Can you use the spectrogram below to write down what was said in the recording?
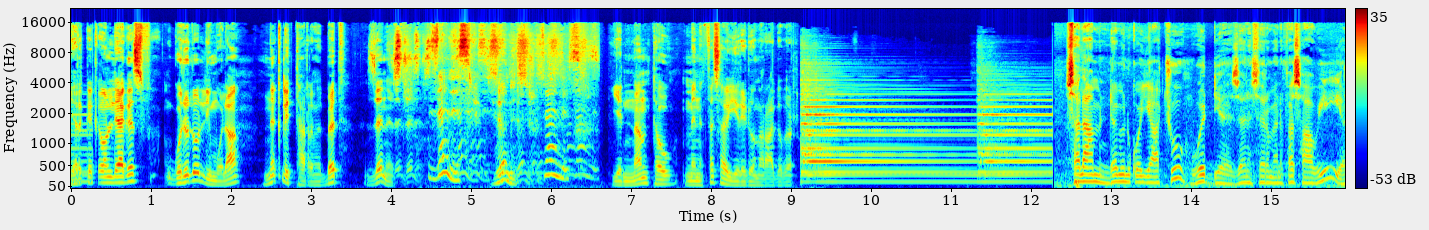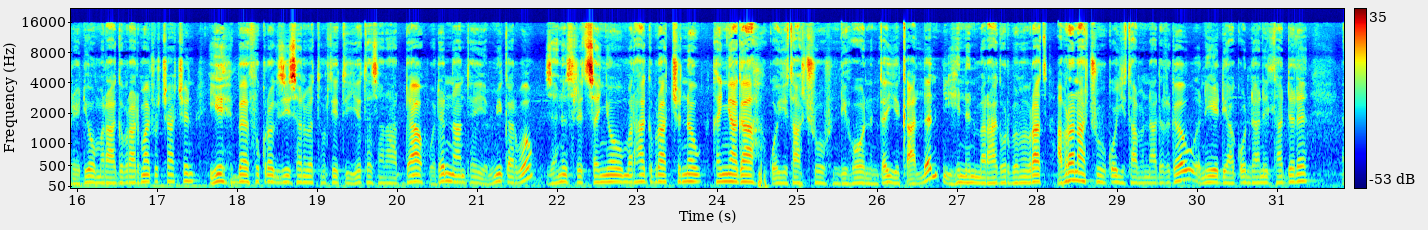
የረቀቀውን ሊያገዝፍ ጎደሎን ሊሞላ ነቅ ሊታረምበት ዘንስር ዘንስር ዘንስር ዘንስር የእናንተው መንፈሳዊ የሬዲዮ መርሃ ግብር ሰላም እንደምን ቆያችሁ? ውድ የዘንስር መንፈሳዊ የሬዲዮ መርሃ ግብር አድማጮቻችን ይህ በፍቁረ ጊዜ ሰንበት ትምህርት ቤት እየተሰናዳ ወደ እናንተ የሚቀርበው ዘንስር የተሰኘው መርሃ ግብራችን ነው። ከእኛ ጋር ቆይታችሁ እንዲሆን እንጠይቃለን። ይህንን መርሃ ግብር በመምራት አብረናችሁ ቆይታ የምናደርገው እኔ ዲያቆን ዳንኤል ታደለ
